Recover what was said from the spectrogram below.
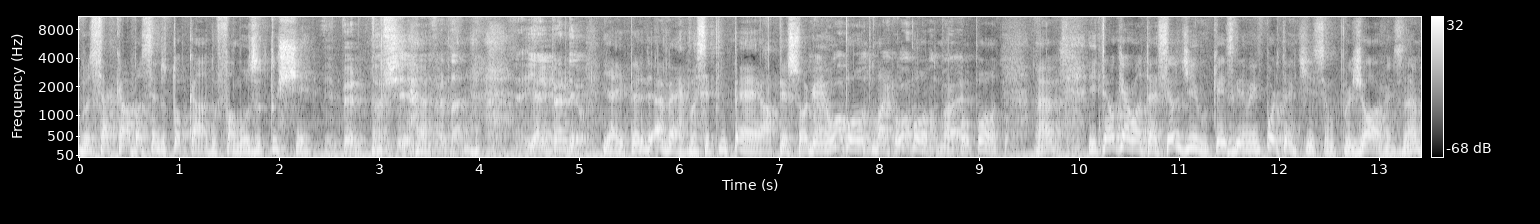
você acaba sendo tocado, o famoso touché. E per... Touché, é verdade. E aí perdeu. E aí perdeu. É, você, é, a pessoa ganhou marcou um ponto, ponto, marcou, marcou ponto, ponto, marcou é. ponto. Né? Então o que acontece? Eu digo que a esgrima é importantíssimo para os jovens, né?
